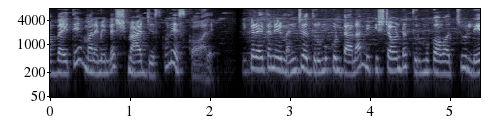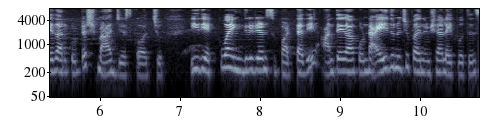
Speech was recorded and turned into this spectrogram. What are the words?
అవి అయితే మనం ఇలా స్మాష్ చేసుకొని వేసుకోవాలి. ఇక్కడైతే నేను మంచిగా తురుముకుంటానా? మీకు ఇష్టం ఉంటే తురుముకోవచ్చు లేదనుకుంటే స్మాష్ చేసుకోవచ్చు. ఇది ఎక్కువ ఇంగ్రీడియంట్స్ పట్టది. అంతేకాకుండా ఐదు నుంచి పది నిమిషాలు అయిపోతుంది.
